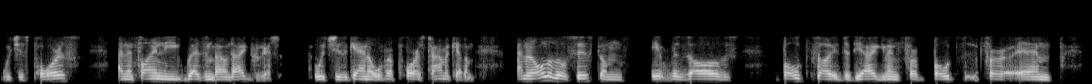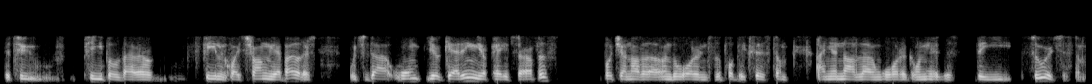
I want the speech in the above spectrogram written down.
which is porous. And then finally, resin bound aggregate, which is again over a porous tarmacadam. And in all of those systems, it resolves both sides of the argument for both for um, the two people that are feeling quite strongly about it, which is that one, you're getting your paved surface, but you're not allowing the water into the public system, and you're not allowing water going near the, the sewage system.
